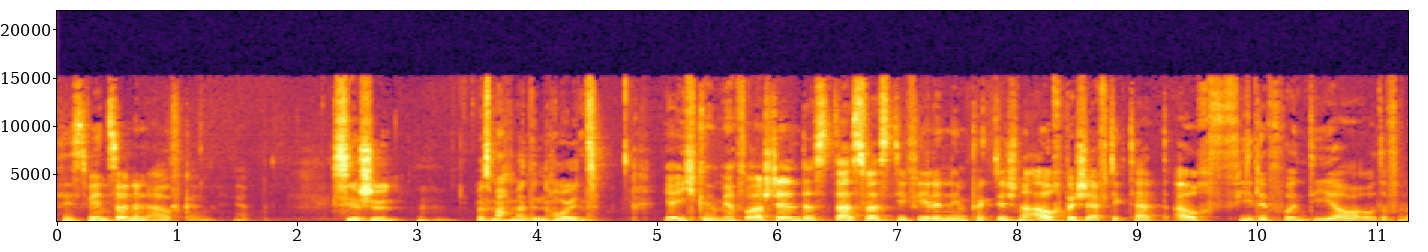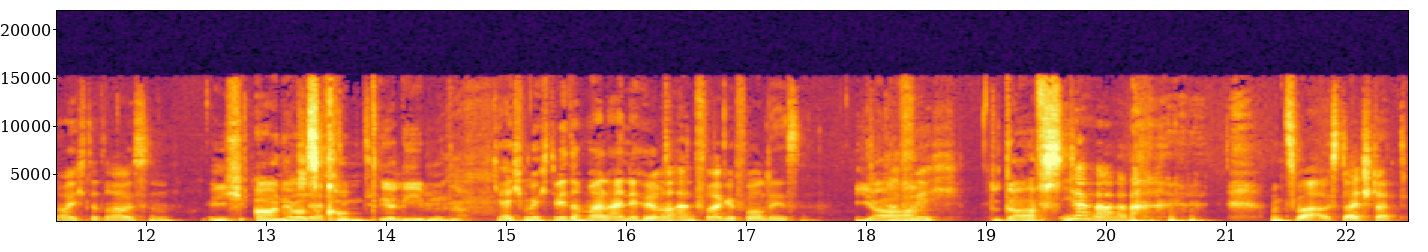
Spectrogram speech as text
Es ist wie ein Sonnenaufgang. Ja. Sehr schön. Mhm. Was machen wir denn heute? Ja, ich könnte mir vorstellen, dass das, was die vielen im Practitioner auch beschäftigt hat, auch viele von dir oder von euch da draußen. Ich ahne, was kommt, ihr Lieben. Ja, ich möchte wieder mal eine Höreranfrage vorlesen. Ja, Darf ich? du darfst. Ja, und zwar aus Deutschland.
